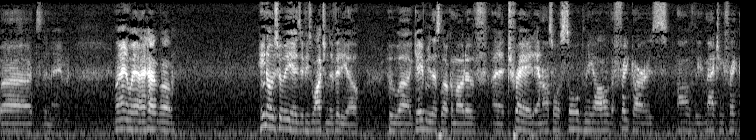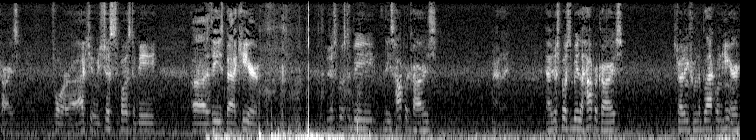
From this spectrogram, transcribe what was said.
uh, what's the name? Well, anyway, I have. Uh, he knows who he is if he's watching the video. Who uh, gave me this locomotive in a trade and also sold me all the freight cars, all of the matching freight cars. For uh, actually, it was just supposed to be uh, these back here. It was just supposed to be these hopper cars. Where are they? Yeah, they're just supposed to be the hopper cars, starting from the black one here,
